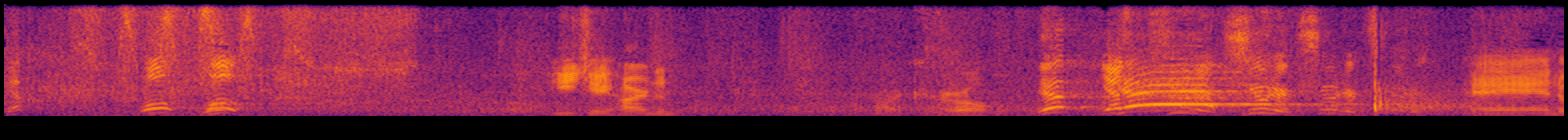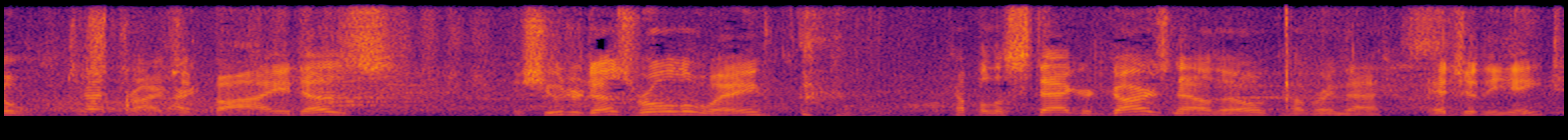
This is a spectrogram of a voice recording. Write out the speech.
Yep. Whoa, whoa. EJ Harnden. What a curl. Yep, yep. Shooter, shooter, shooter, shooter. And oh, just drives it by. He does. The shooter does roll away. A couple of staggered guards now, though, covering that edge of the eight.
